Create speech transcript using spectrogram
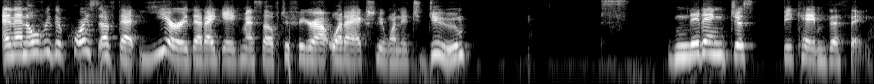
And then over the course of that year that I gave myself to figure out what I actually wanted to do, knitting just became the thing.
